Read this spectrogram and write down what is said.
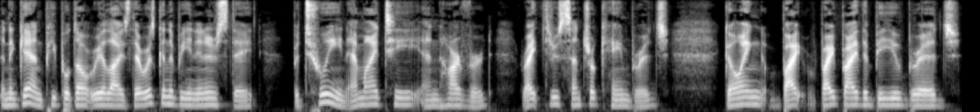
And again, people don't realize there was going to be an interstate between MIT and Harvard, right through central Cambridge, going by, right by the BU Bridge,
